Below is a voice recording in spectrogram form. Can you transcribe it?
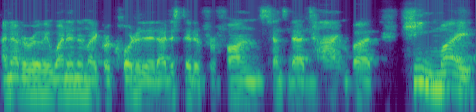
I never really went in and like recorded it. I just did it for fun since that time. But he might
